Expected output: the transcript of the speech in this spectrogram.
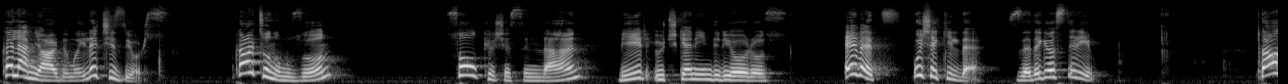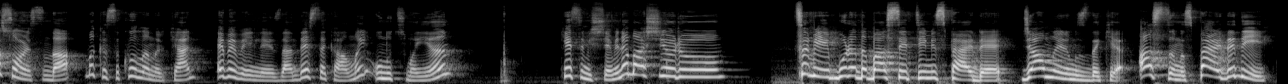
kalem yardımıyla çiziyoruz. Kartonumuzun sol köşesinden bir üçgen indiriyoruz. Evet, bu şekilde. Size de göstereyim. Daha sonrasında makası kullanırken ebeveynlerinizden destek almayı unutmayın. Kesim işlemine başlıyorum. Tabii burada bahsettiğimiz perde camlarımızdaki astığımız perde değil.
